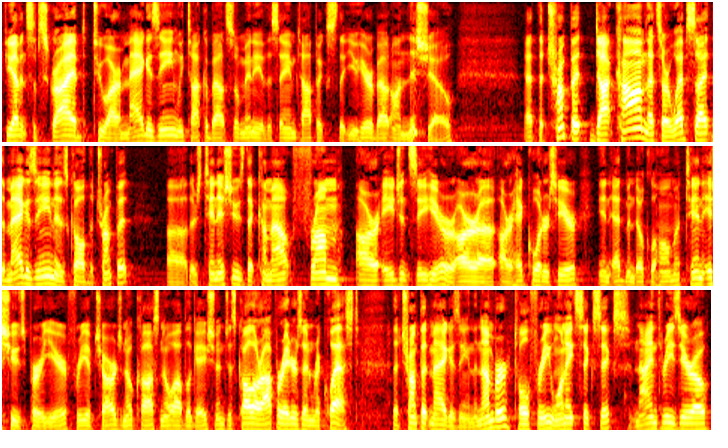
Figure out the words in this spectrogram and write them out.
If you haven't subscribed to our magazine, we talk about so many of the same topics that you hear about on this show. At thetrumpet.com, that's our website. The magazine is called The Trumpet. Uh, there's 10 issues that come out from our agency here, or our, uh, our headquarters here in Edmond, Oklahoma. 10 issues per year, free of charge, no cost, no obligation. Just call our operators and request the Trumpet Magazine. The number, toll free, 1 930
